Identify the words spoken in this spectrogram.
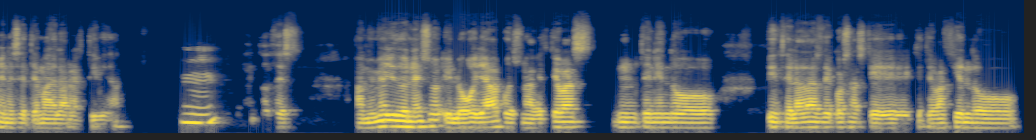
en ese tema de la reactividad. Mm. Entonces, a mí me ayudó en eso y luego ya, pues una vez que vas mm, teniendo pinceladas de cosas que, que te va haciendo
